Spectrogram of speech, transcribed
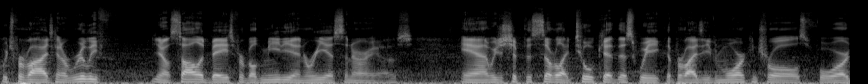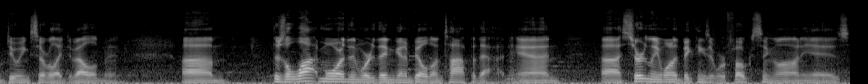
which provides kind of really, you know, solid base for both media and RIA scenarios, and we just shipped this Silverlight toolkit this week that provides even more controls for doing Silverlight development. Um, there's a lot more than we're then going to build on top of that, and uh, certainly one of the big things that we're focusing on is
